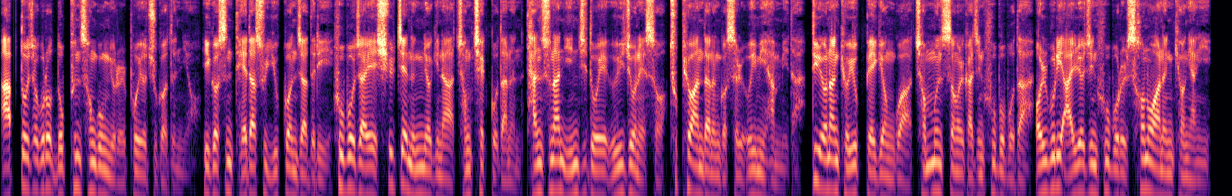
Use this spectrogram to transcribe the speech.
압도적으로 높은 성공률을 보여주거든요. 이것은 대다수 유권자들이 후보자의 실제 능력이나 정책보다는 단순한 인지도에 의존해서 투표한다는 것을 의미합니다. 뛰어난 교육 배경과 전문성을 가진 후보보다 얼굴이 알려진 후보를 선호하는 경향이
